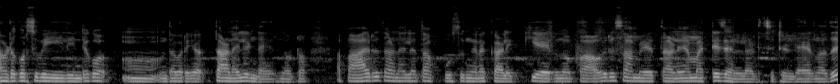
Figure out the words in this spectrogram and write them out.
അവിടെ കുറച്ച് വെയിലിന്റെ എന്താ പറയുക തണലുണ്ടായിരുന്നു കേട്ടോ. അപ്പോൾ ആ ഒരു തണലത്ത് അപ്പൂസ് ഇങ്ങനെ കളിക്കുകയായിരുന്നു. അപ്പോൾ ആ ഒരു സമയത്താണ് ഞാൻ മറ്റേ ജനൽ അടിച്ചിട്ടുണ്ടായിരുന്നത്.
